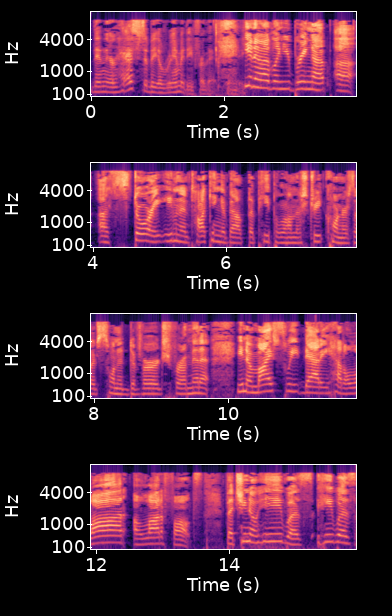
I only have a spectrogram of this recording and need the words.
then there has to be a remedy for that, Cindy. You know, Evelyn, you bring up a, a story, even in talking about the people on the street corners. I just want to diverge for a minute. You know, my sweet daddy had a lot, a lot of faults, but you know, he was, he was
